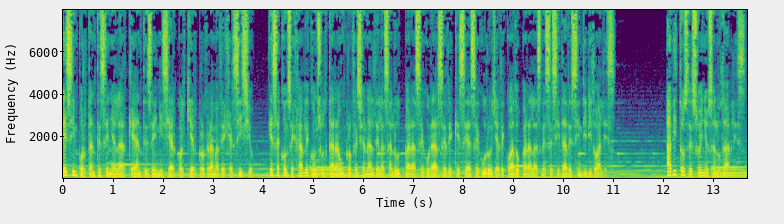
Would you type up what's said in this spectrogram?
Es importante señalar que antes de iniciar cualquier programa de ejercicio, es aconsejable consultar a un profesional de la salud para asegurarse de que sea seguro y adecuado para las necesidades individuales. Hábitos de sueño saludables.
